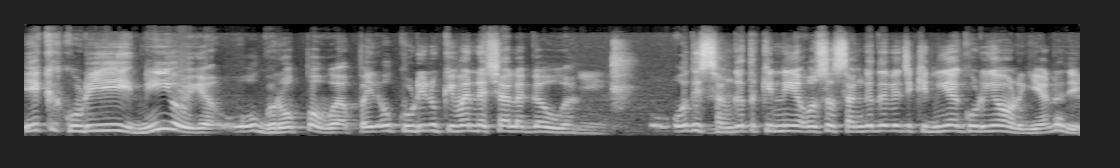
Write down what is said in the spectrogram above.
ਇੱਕ ਕੁੜੀ ਨਹੀਂ ਹੋਏਗਾ ਉਹ ਗਰੁੱਪ ਹੋਊਗਾ ਪਹਿਲਾਂ ਉਹ ਕੁੜੀ ਨੂੰ ਕਿਵੇਂ ਨਸ਼ਾ ਲੱਗਾ ਹੋਊਗਾ ਉਹਦੀ ਸੰਗਤ ਕਿੰਨੀ ਹੈ ਉਸ ਸੰਗਤ ਦੇ ਵਿੱਚ ਕਿੰਨੀਆਂ ਕੁੜੀਆਂ ਹੋਣਗੀਆਂ ਨਾ ਜੀ?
